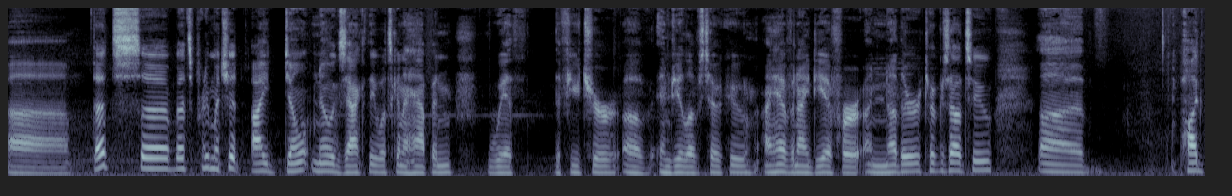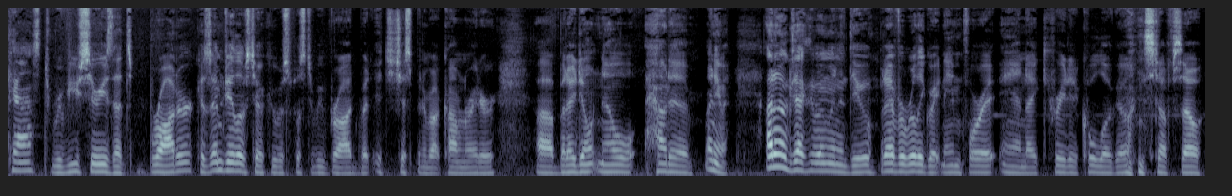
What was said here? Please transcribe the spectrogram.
uh, that's uh, that's pretty much it. I don't know exactly what's going to happen with the future of MJ Loves Toku. I have an idea for another Tokusatsu uh, podcast review series that's broader because MJ Loves Toku was supposed to be broad, but it's just been about Kamen Rider. Uh, but I don't know how to. Anyway, I don't know exactly what I'm going to do, but I have a really great name for it, and I created a cool logo and stuff. So,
